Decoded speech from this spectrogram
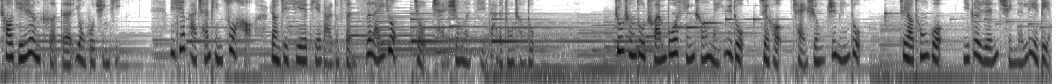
超级认可的用户群体。你先把产品做好，让这些铁杆的粉丝来用，就产生了极大的忠诚度。忠诚度传播形成美誉度，最后产生知名度，这要通过一个人群的裂变。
